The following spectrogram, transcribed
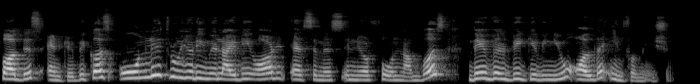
for this entry because only through your email ID or SMS in your phone numbers they will be giving you all the information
